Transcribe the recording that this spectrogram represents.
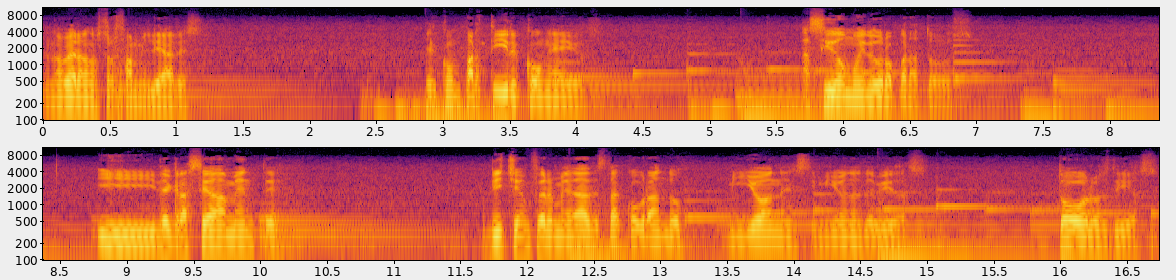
el no ver a nuestros familiares, el compartir con ellos. Ha sido muy duro para todos. Y desgraciadamente, dicha enfermedad está cobrando millones y millones de vidas todos los días.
